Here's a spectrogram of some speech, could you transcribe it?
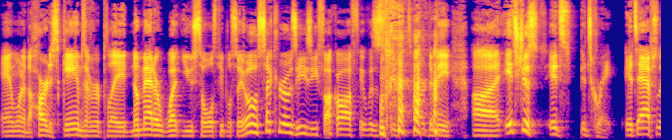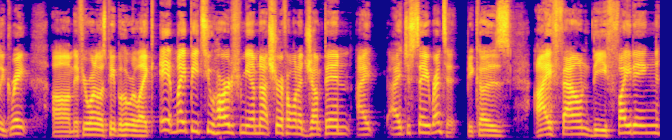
and one of the hardest games I've ever played, no matter what you Souls people say, oh, Sekiro's easy, fuck off. It was, you know, it's hard to me. Uh, it's just, it's, it's great. It's absolutely great. Um, if you're one of those people who are like, it might be too hard for me, I'm not sure if I want to jump in, I, I just say rent it because I found the fighting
